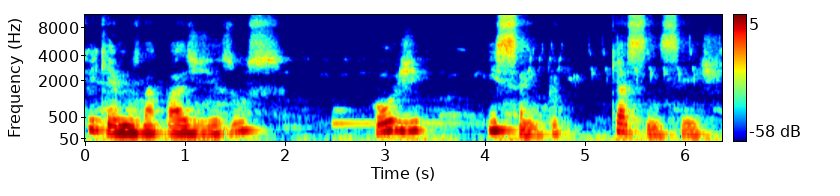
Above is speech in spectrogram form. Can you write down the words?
Fiquemos na paz de Jesus, hoje e sempre. Que assim seja.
